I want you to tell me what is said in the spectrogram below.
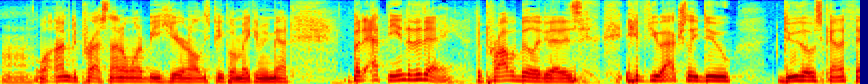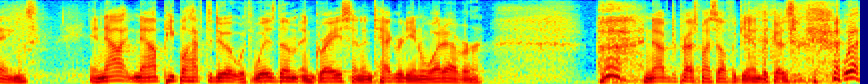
Uh-huh. Well, I'm depressed and I don't want to be here and all these people are making me mad. But at the end of the day, the probability that is if you actually do do those kind of things and now now people have to do it with wisdom and grace and integrity and whatever. now I've depressed myself again because well,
